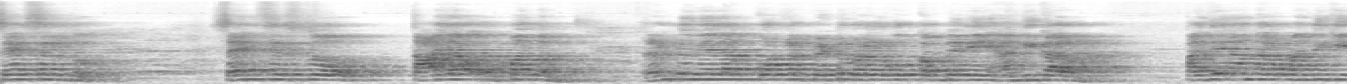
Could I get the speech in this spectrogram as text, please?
సెన్సెల్తో సైన్సెస్తో తాజా ఒప్పందం. రెండు వేల కోట్ల పెట్టుబడులకు కంపెనీ అంగీకారం. పదిహేను వందల మందికి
